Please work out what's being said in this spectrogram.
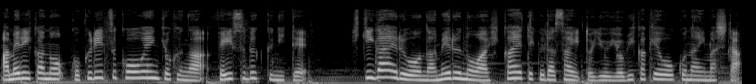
アメリカの国立公園局が Facebook にてヒキガエルを舐めるのは控えてくださいという呼びかけを行いました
